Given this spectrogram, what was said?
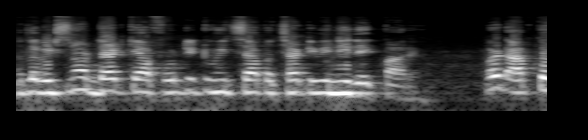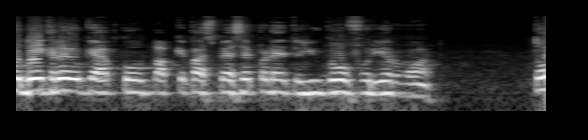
मतलब इट्स नॉट दैट कि आप 42 इंच से आप अच्छा टीवी नहीं देख पा रहे हो। बट आपको देख रहे हो कि आपको आपके पास पैसे पड़े तो you go for your want तो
